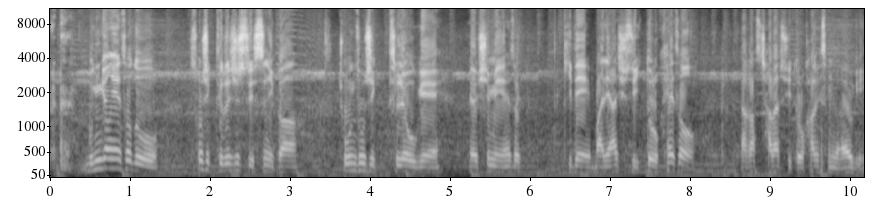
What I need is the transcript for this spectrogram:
문경에서도 소식 들으실 수 있으니까 좋은 소식 들려오게 열심히 해서 기대 많이 하실 수 있도록 해서 나가서 잘할 수 있도록 하겠습니다 여기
